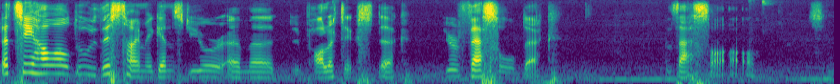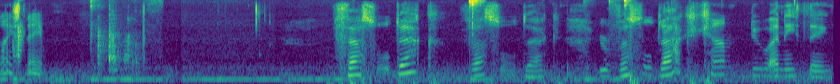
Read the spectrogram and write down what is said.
Let's see how I'll do this time against your um, uh, politics deck. Your vessel deck. Vassal. It's a nice name. Vessel deck? Vessel deck. Your vessel deck can't do anything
